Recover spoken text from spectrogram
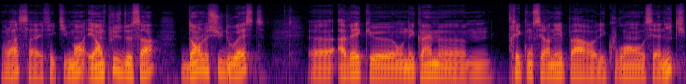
Voilà, ça effectivement. Et en plus de ça, dans le sud-ouest, avec, on est quand même très concerné par les courants océaniques.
